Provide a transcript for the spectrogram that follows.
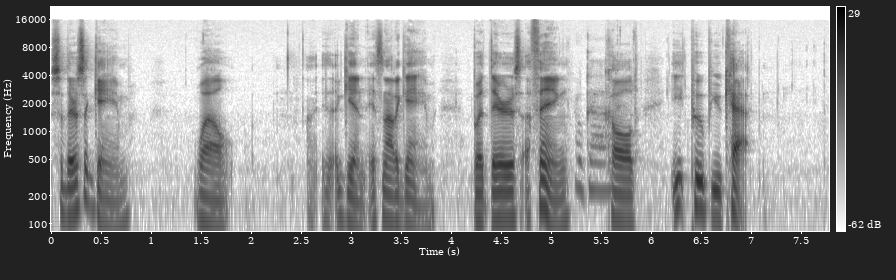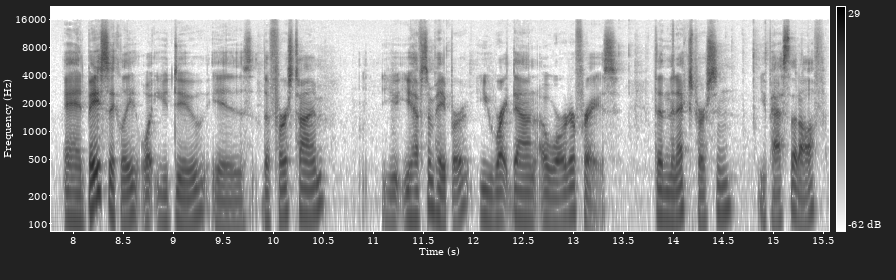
so there's a game. Well, again, it's not a game, but there's a thing Oh, called Eat Poop You Cat. And basically, what you do is the first time you, you have some paper, you write down a word or phrase. Then the next person, you pass that off.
